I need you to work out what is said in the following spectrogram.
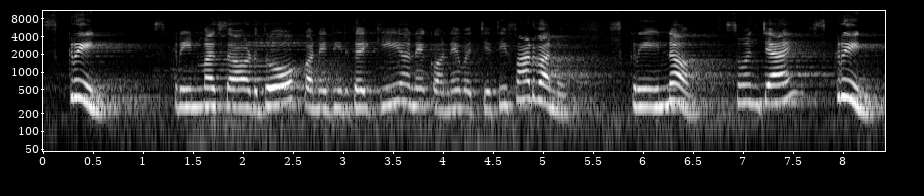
સ્ક્રીન. સ્ક્રીનમાં સ અડધો, કને દીર્ઘઈ કી અને કને વચ્ચેથી ફાડવાનું. સ્ક્રીન. શું વંચાય સ્ક્રીન.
